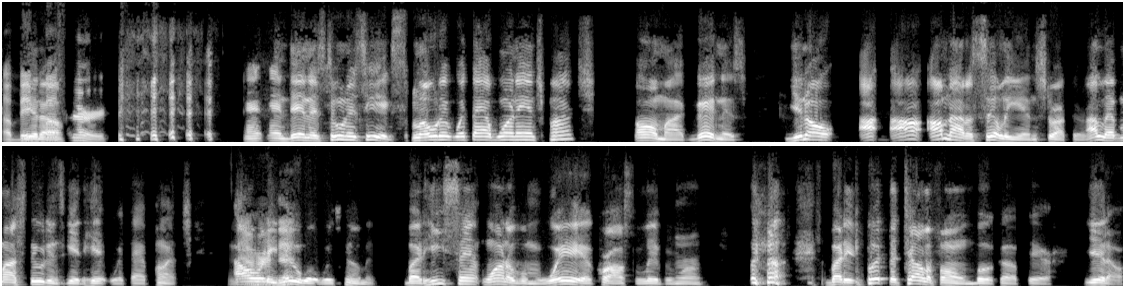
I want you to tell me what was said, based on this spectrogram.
A big buff know? nerd. And and then as soon as he exploded with that one inch punch, oh my goodness. You know, I, I am not a silly instructor. I let my students get hit with that punch. I already knew what was coming, but he sent one of them way across the living room. but he put the telephone book up there, you know,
